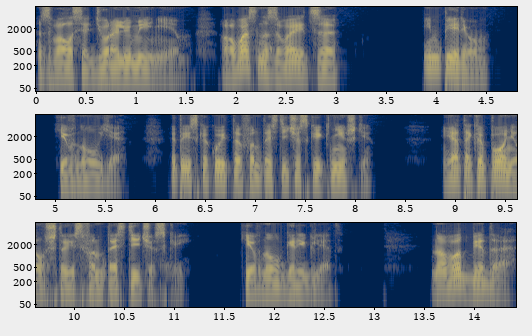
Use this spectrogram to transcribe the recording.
звался дюралюминием, а у вас называется... «Империум», — кивнул я. «Это из какой-то фантастической книжки». «Я так и понял, что из фантастической кивнул Гореглет. Но вот беда.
